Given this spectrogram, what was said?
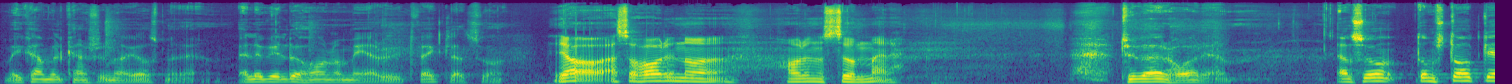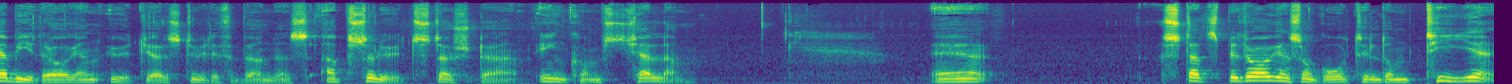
Vi kan väl kanske nöja oss med det. Eller vill du ha något mer utvecklat så? Ja, alltså har du några, har du några summor? Tyvärr har jag. Alltså, de statliga bidragen utgör studieförbundens absolut största inkomstkälla. Eh, statsbidragen som går till de tio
